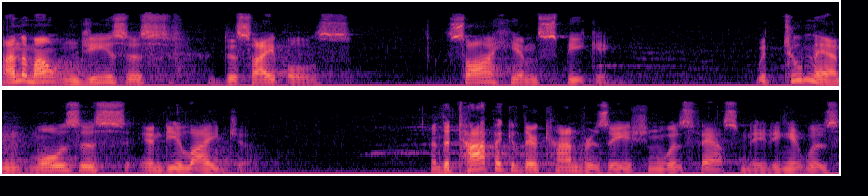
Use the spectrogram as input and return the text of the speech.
On the mountain, Jesus' disciples saw him speaking with two men, Moses and Elijah. And the topic of their conversation was fascinating. It was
